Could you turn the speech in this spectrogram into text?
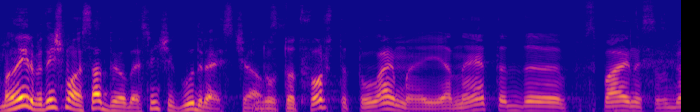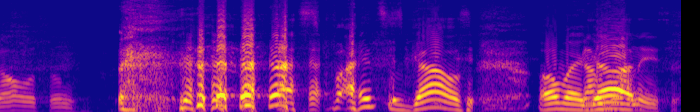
Man ir, bet viņš man atbildēs. Viņš ir gudrais Nu, čels. tad forši tad tu laimēji. Ja nē, tad uh, spainis uz galvas un Spains uz galvas. Oh, my kam God. zvanīsi?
